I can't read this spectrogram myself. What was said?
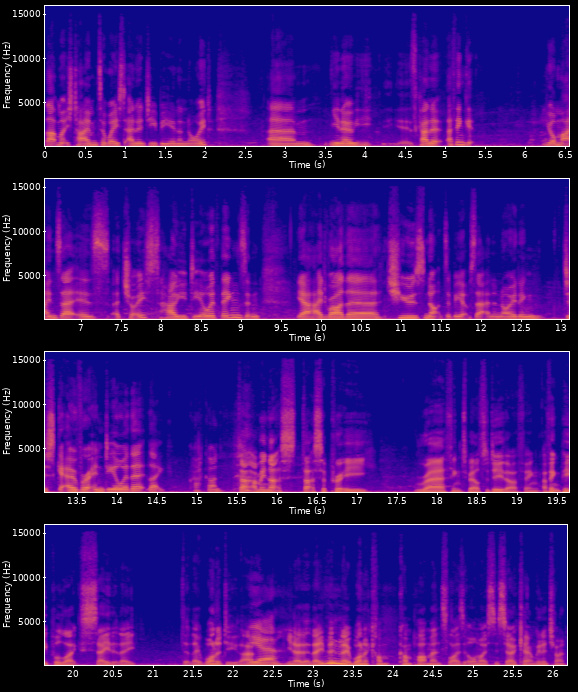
that much time to waste energy being annoyed. Um, you know, it's kind of. I think it, your mindset is a choice how you deal with things, and yeah, I'd rather choose not to be upset and annoyed and just get over it and deal with it. Like crack on. That, I mean, that's that's a pretty rare thing to be able to do though i think. I think people like say that they that they want to do that. Yeah. You know that they mm. they want to com- compartmentalize it almost and say okay i'm going to try and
